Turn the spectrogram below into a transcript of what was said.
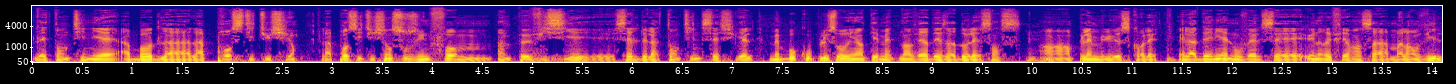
les tontinières abordent la, la, prostitution. La prostitution sous une forme un peu viciée, celle de la tontine sexuelle, mais beaucoup plus orientée maintenant vers des adolescences mhm. en, plein milieu scolaire. Et la dernière nouvelle, c'est une référence à Malanville,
